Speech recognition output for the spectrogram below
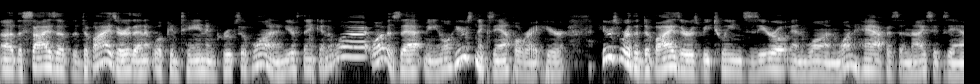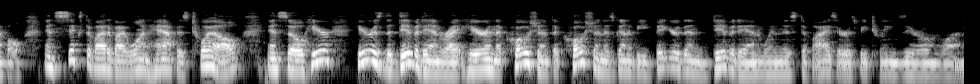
uh, the size of the divisor than it will contain in groups of one. And you're thinking, what? What does that mean? Well, here's an example right here. Here's where the divisor is between 0 and 1. 1 half is a nice example. And 6 divided by 1 half is 12. And so here, here is the dividend right here and the quotient. The quotient is going to be bigger than dividend when this divisor is between 0 and 1.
